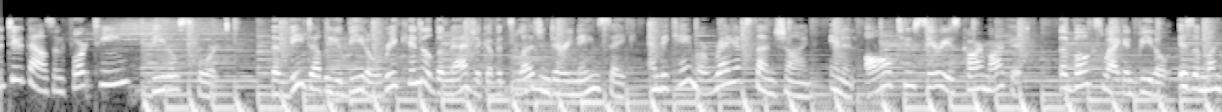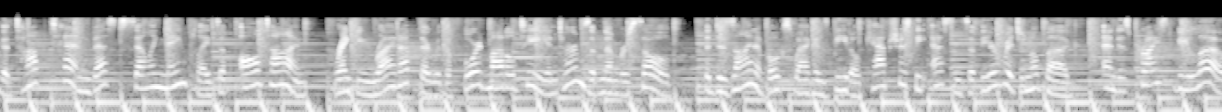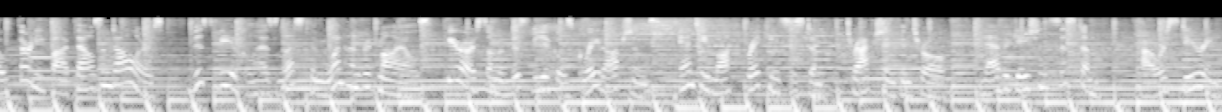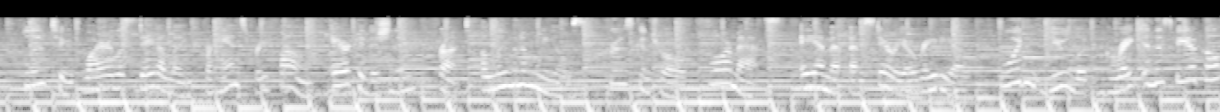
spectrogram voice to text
The 2014 Beetle Sport. The VW Beetle rekindled the magic of its legendary namesake and became a ray of sunshine in an all-too-serious car market. The Volkswagen Beetle is among the top 10 best-selling nameplates of all time, ranking right up there with the Ford Model T in terms of numbers sold. The design of Volkswagen's Beetle captures the essence of the original bug and is priced below $35,000. This vehicle has less than 100 miles. Here are some of this vehicle's great options. Anti-lock braking system, traction control, navigation system, power steering, Bluetooth wireless data link for hands-free phone, air conditioning, front, aluminum wheels, cruise control, floor mats, AM FM stereo radio. Wouldn't you look great in this vehicle?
